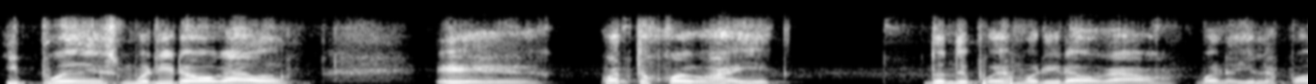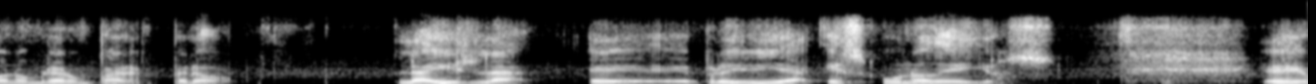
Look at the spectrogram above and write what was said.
y puedes morir ahogado. Eh, ¿Cuántos juegos hay donde puedes morir ahogado? Bueno, yo les puedo nombrar un par, pero la isla eh, prohibida es uno de ellos. Eh,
